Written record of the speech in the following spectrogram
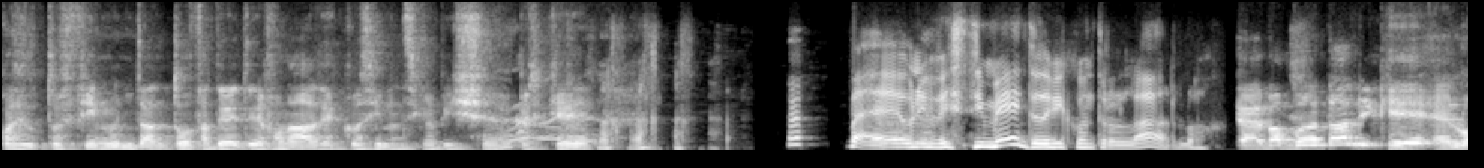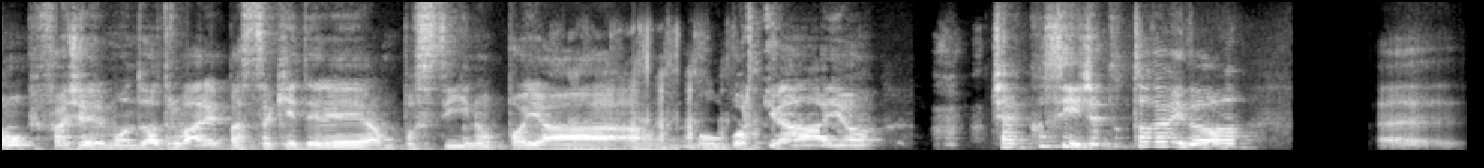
quasi tutto il film. Ogni tanto fa delle telefonate e così non si capisce perché. Beh, è un investimento, devi controllarlo. Eh, Babbo Natale, che è l'uomo più facile del mondo da trovare, basta chiedere a un postino, poi a, a un, a un portinaio. Cioè, così, c'è tutto capito. Eh,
